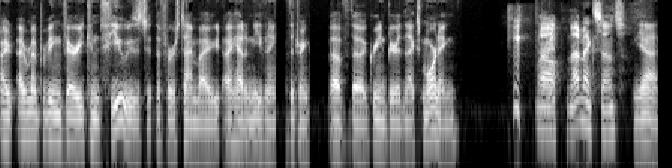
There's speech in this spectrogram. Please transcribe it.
I, I remember being very confused the first time I, I had an evening of the drink of the green beer the next morning. Well, that makes sense. Yeah,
